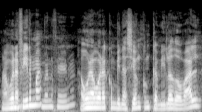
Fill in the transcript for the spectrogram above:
Una buena firma. Buena firma. Una buena combinación con Camilo Doval.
